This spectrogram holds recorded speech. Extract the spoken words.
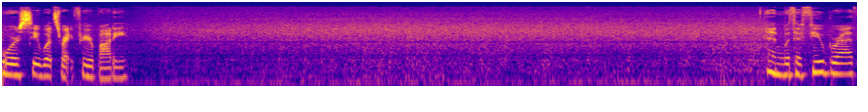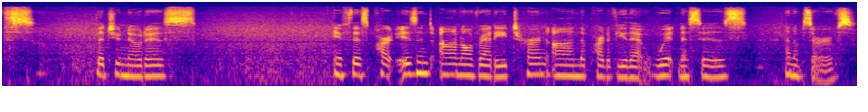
or see what's right for your body. And with a few breaths that you notice, if this part isn't on already, turn on the part of you that witnesses and observes.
